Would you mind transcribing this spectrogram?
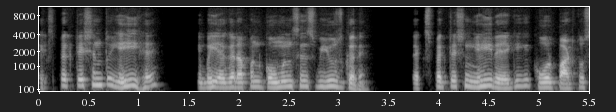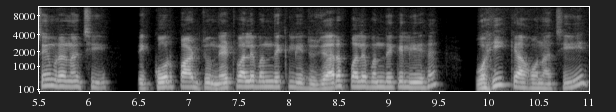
एक्सपेक्टेशन तो यही है कि भाई, अगर अपन कॉमन सेंस भी यूज़ करें तो एक्सपेक्टेशन यही रहेगी कि कोर पार्ट तो सेम रहना चाहिए। एक कोर पार्ट जो नेट वाले बंदे के लिए, जो जे वाले बंदे के लिए है, वही क्या होना चाहिए?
